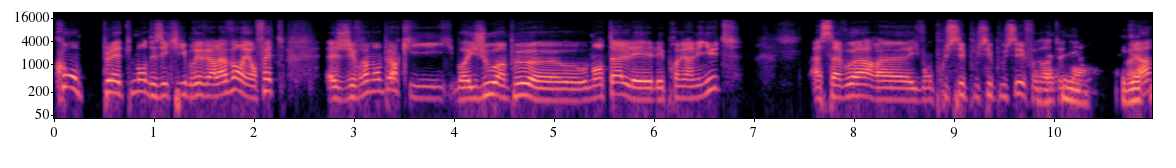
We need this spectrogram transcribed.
complètement déséquilibrée vers l'avant. Et en fait j'ai vraiment peur qu'ils bon, ils jouent un peu euh, au mental les, les premières minutes, à savoir euh, ils vont pousser pousser pousser, il faudra tenir. Voilà.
